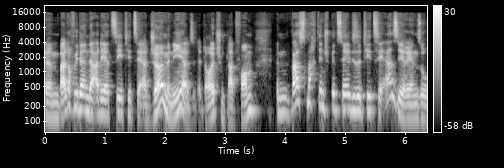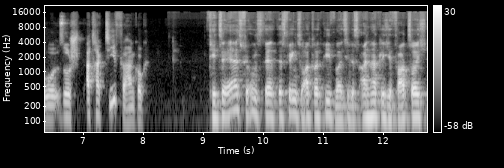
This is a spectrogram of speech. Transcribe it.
ähm, bald auch wieder in der ADAC TCR Germany, also der deutschen Plattform. Ähm, was macht denn speziell diese TCR-Serien so, so attraktiv für Hankook? TCR ist für uns deswegen so attraktiv, weil sie das einheitliche Fahrzeug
